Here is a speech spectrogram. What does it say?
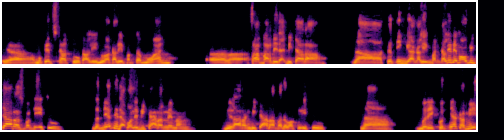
Ya, mungkin satu kali dua kali pertemuan uh, sabar tidak bicara. Nah, ketiga kali empat kali dia mau bicara seperti itu. Dan dia tidak boleh bicara memang. Dilarang bicara pada waktu itu. Nah, Berikutnya kami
